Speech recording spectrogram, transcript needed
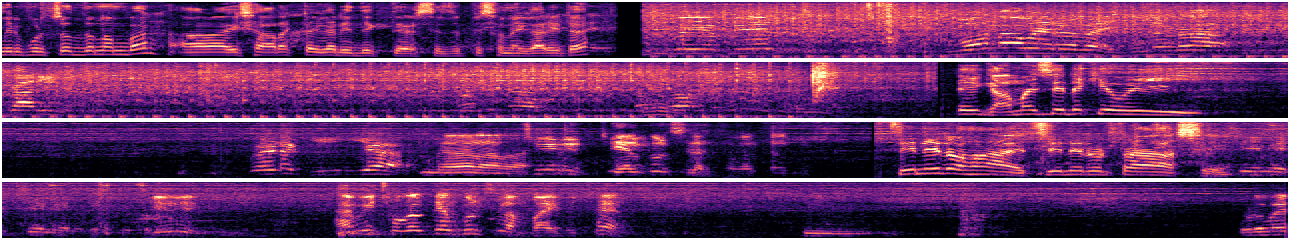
মিরপুর চোদ্দ নম্বর আর এসে আর একটা গাড়ি দেখতে আসছি যে পিছনে গাড়িটা। এই গামাইছে এটা কি ওই না না না। তেল করছিলাম সকাল তেল করছিলাম। চেনেরও হয় চেনেরওটা আসে? আমি সকাল তেল করছিলাম ভাই বুঝছেন? ছোট ভাই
